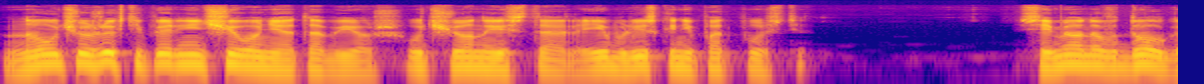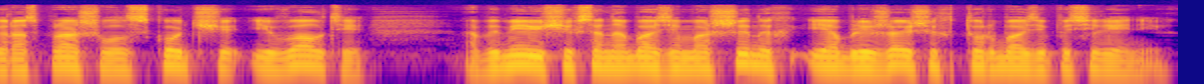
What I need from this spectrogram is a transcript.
Но у чужих теперь ничего не отобьешь, ученые стали, и близко не подпустят. Семенов долго расспрашивал Скотча и Валти об имеющихся на базе машинах и о ближайших турбазе поселениях.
